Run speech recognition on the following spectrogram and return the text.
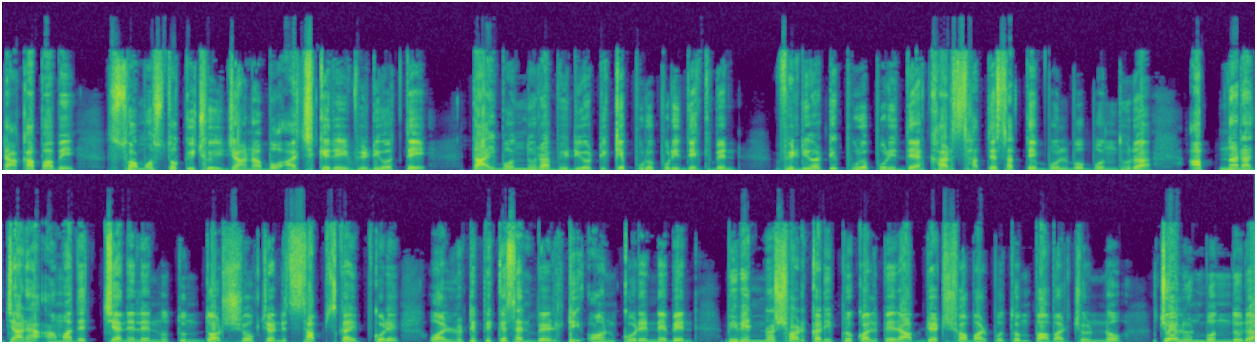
টাকা পাবে? সমস্ত কিছুই জানাব আজকের এই ভিডিওতে। তাই বন্ধুরা, ভিডিওটিকে পুরোপুরি দেখবেন। ভিডিওটি পুরোপুরি দেখার সাথে সাথে বলব বন্ধুরা, আপনারা যারা আমাদের চ্যানেলে নতুন দর্শক চ্যানেল সাবস্ক্রাইব করে অল নোটিফিকেশান বেলটি অন করে নেবেন। বিভিন্ন সরকারি প্রকল্পের আপডেট সবার প্রথম পাবার জন্য। চলুন বন্ধুরা,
